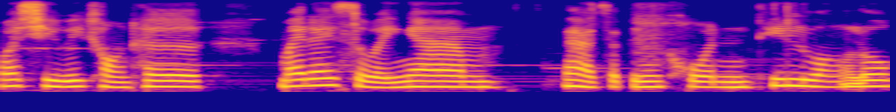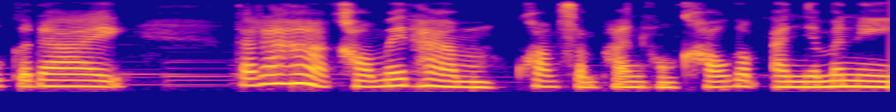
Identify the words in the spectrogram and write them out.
ว่าชีวิตของเธอ ไม่ได้สวยงามและอาจจะเป็นคนที่ลวงโลกก็ได้ แต่ถ้าหากเขาไม่ทำความสัมพันธ์ของเขากับอัญมณี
